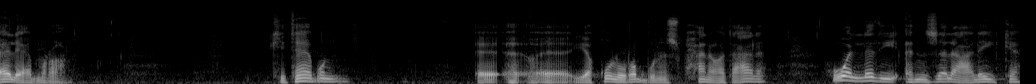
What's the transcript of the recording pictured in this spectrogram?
آل عمران. كتاب يقول ربنا سبحانه وتعالى هو الذي أنزل عليك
